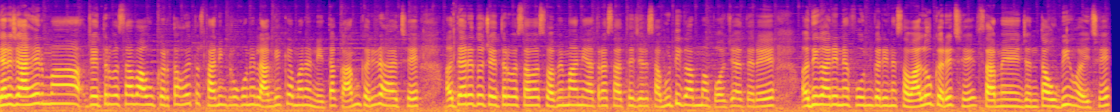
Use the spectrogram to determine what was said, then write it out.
જ્યારે જાહેરમાં ચૈત્ર વસાવા આવું કરતા હોય તો સ્થાનિક લોકોને લાગે કે અમારા નેતા કામ કરી રહ્યા છે. અત્યારે તો ચૈતર વસાવા સ્વાભિમાન યાત્રા સાથે જ્યારે સાબુટી ગામમાં પહોંચ્યા ત્યારે અધિકારીને ફોન કરીને સવાલો કરે છે. સામે જનતા ઊભી હોય છે.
